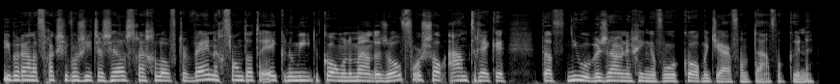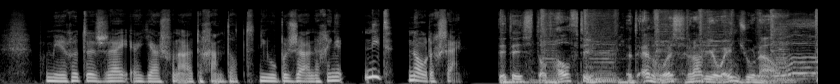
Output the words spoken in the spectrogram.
Liberale fractievoorzitter Zelstra gelooft er weinig van... dat de economie de komende maanden zo fors zal aantrekken... dat nieuwe bezuinigingen voor komend jaar van tafel kunnen. Premier Rutte zei er juist van uit te gaan... dat nieuwe bezuinigingen niet nodig zijn. Dit is tot half tien het NOS Radio 1-journaal.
